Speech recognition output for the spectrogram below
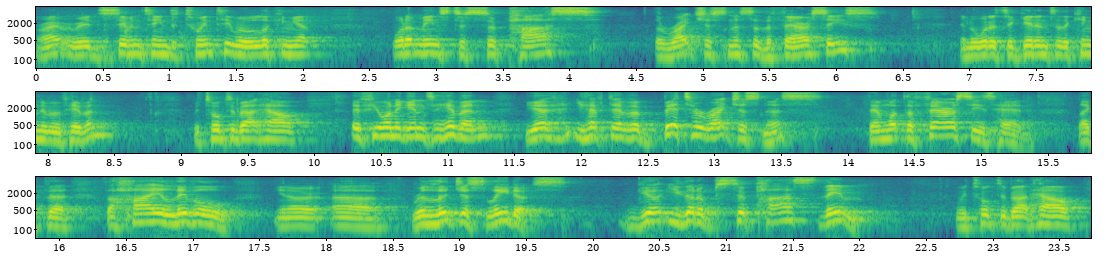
right? We read 17 to 20. We were looking at what it means to surpass the righteousness of the Pharisees in order to get into the kingdom of heaven. We talked about how if you want to get into heaven, you have, you have to have a better righteousness than what the Pharisees had, like the, the high level, you know, uh, religious leaders. You've got to surpass them. We talked about how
